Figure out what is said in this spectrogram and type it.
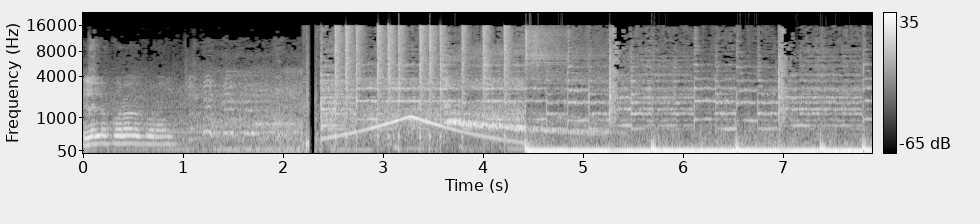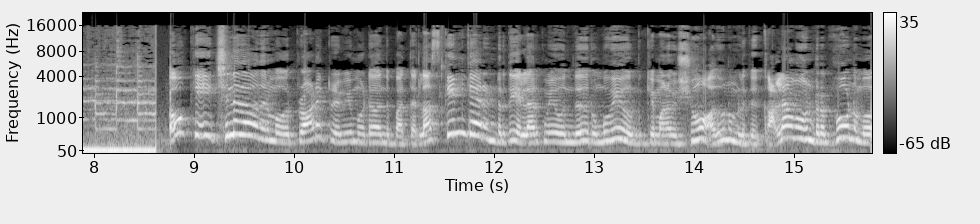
இல்லை இல்லை பரவாயில்ல பரவாயில்ல சின்னதாக வந்து நம்ம ஒரு ப்ராடக்ட் ரிவ்யூ மட்டும் வந்து பார்த்துடலாம் ஸ்கின் கேர்ன்றது எல்லாருக்குமே வந்து ரொம்பவே ஒரு முக்கியமான விஷயம். அதுவும் நம்மளுக்கு கல்யாணம்ன்றப்போ நம்ம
